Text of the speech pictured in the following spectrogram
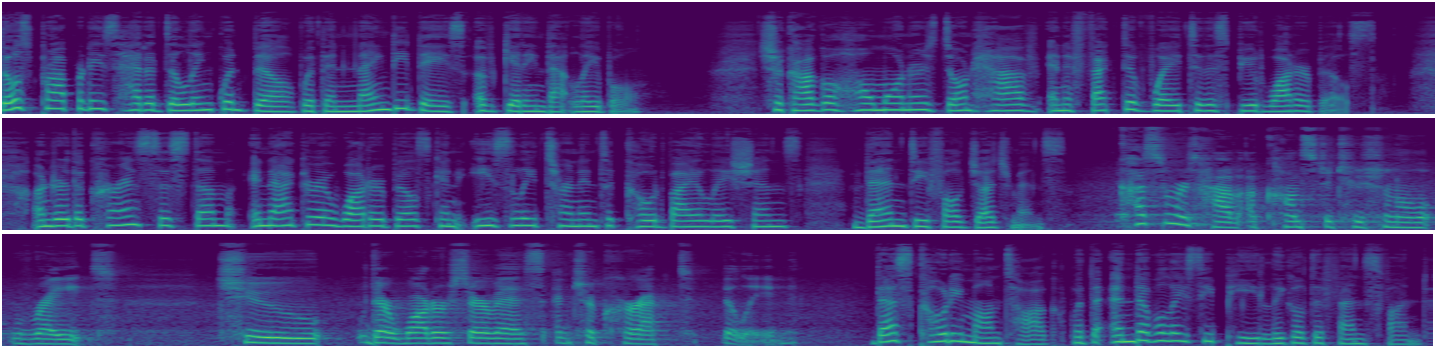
Those properties had a delinquent bill within 90 days of getting that label. Chicago homeowners don't have an effective way to dispute water bills. Under the current system, inaccurate water bills can easily turn into code violations, then default judgments. Customers have a constitutional right to their water service and to correct billing. That's Coty Montag with the NAACP Legal Defense Fund.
